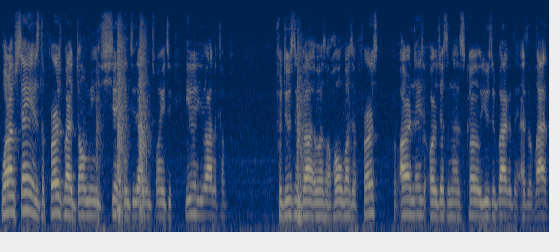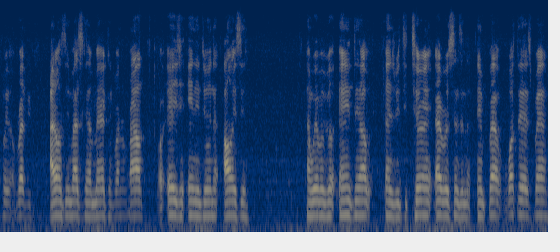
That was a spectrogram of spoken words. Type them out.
What I'm saying is the first bite don't mean shit in 2022 either you are the comp- producing value was a whole bunch of first from other nations or just another skull using black as a last point of refuge I don't see Mexican Americans running around or Asian Indian doing that. I only see, and we haven't built anything up and it's been deteriorating ever since. In, in fact, what they expand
